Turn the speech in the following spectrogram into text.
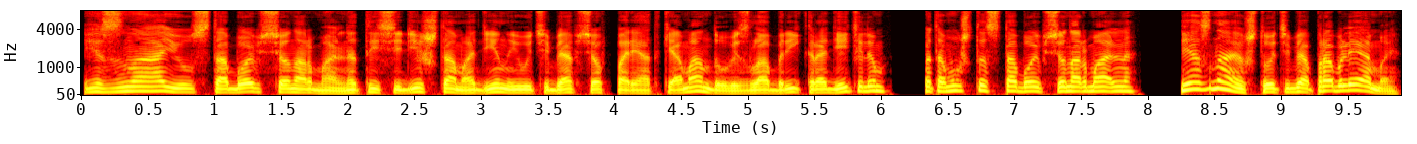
И знаю, с тобой все нормально. Ты сидишь там один, и у тебя все в порядке. Аманда увезла Бри к родителям, потому что с тобой все нормально. Я знаю, что у тебя проблемы.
